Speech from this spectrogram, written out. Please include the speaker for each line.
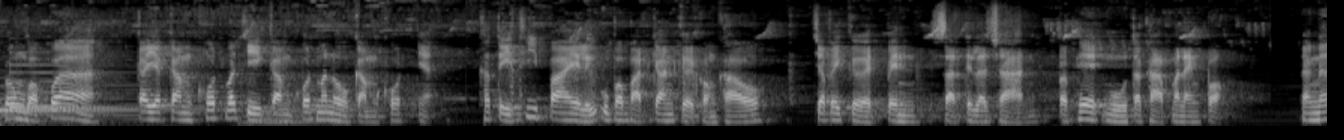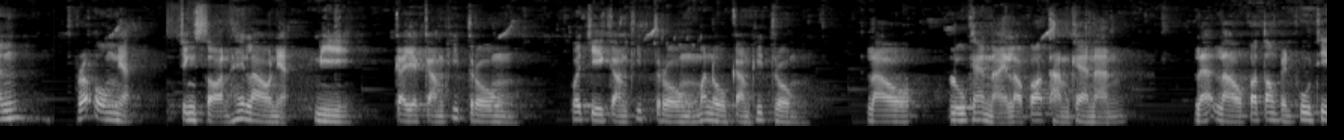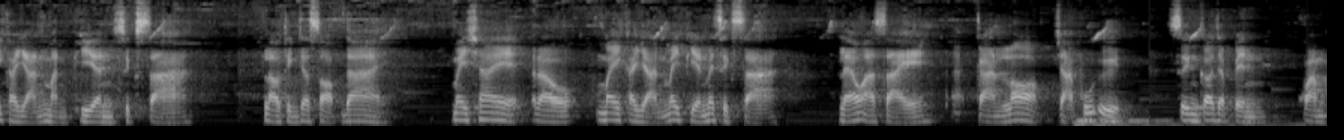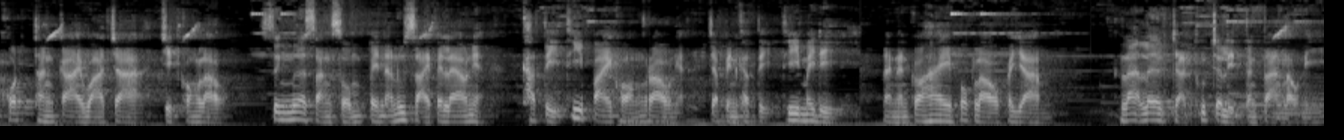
Speaker 1: พระองค์บอกว่ากายกรรมคดวจีกรรมคดมโนกรรมคดเนี่ยคติที่ไปหรืออุปบัติการเกิดของเขา จะไปเกิดเป็นสัตว์เดรัจฉาน ประเภทงูตะขาบแมลงป่อง ดังนั้นพระองค์เนี่ยจึงสอนให้เราเนี่ยมีกายกรรมที่ตรง วจีกรรมที่ตรง มโนกรรมที่ตรง เรารู้แค่ไหนเราก็ทำแค่นั้น และเราก็ต้องเป็นผู้ที่ขยันหมั่นเพียรศึกษา เราถึงจะสอบได้ ไม่ใช่เราไม่ขยันไม่เพียรไม่ศึกษา แล้วอาศัยการลอกจากผู้อื่น ซึ่งก็จะเป็นความคดทางกายวาจาจิตของเรา ซึ่งเมื่อสั่งสมเป็นอนุสัยไปแล้วเนี่ยคติที่ไปของเราเนี่ยจะเป็นคติที่ไม่ดี ดังนั้นก็ให้พวกเราพยายามละเลิกจากทุจริตต่างๆ เหล่านี้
